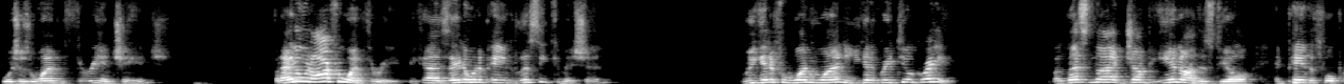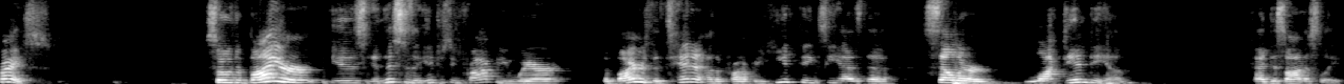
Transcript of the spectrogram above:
which is one three and change. But I don't want to offer one three because they don't want to pay listing commission. We get it for one one and you get a great deal, great. But let's not jump in on this deal and pay the full price. So the buyer is, and this is an interesting property where the buyer is the tenant of the property. He thinks he has the seller locked into him, kind of dishonestly,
